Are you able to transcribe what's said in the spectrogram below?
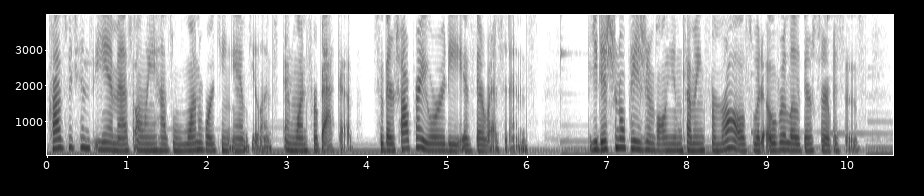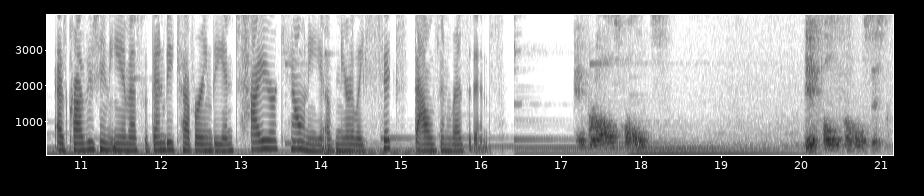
Crosbyton's EMS only has one working ambulance and one for backup, so their top priority is their residents. The additional patient volume coming from Ralls would overload their services, as Crosbyton EMS would then be covering the entire county of nearly 6,000 residents. If Ralls folds, it folds the whole system.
